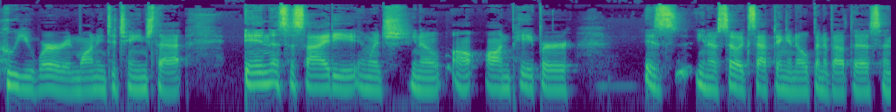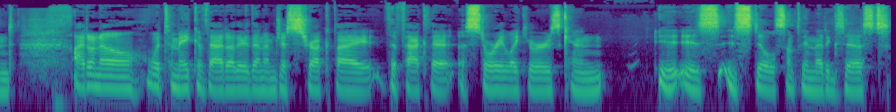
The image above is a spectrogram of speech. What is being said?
who you were and wanting to change that in a society in which you know on paper is you know so accepting and open about this. And i don't know what to make of that other than i'm just struck by the fact that a story like yours can is is still something that exists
